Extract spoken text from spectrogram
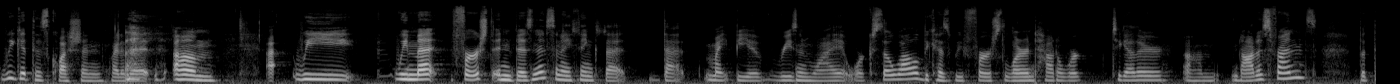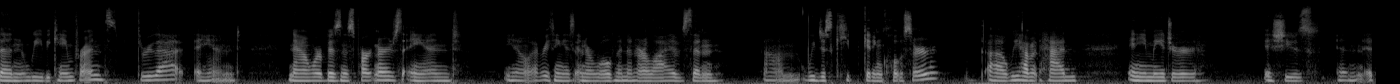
we get this question quite a bit. um, we we met first in business, and I think that that might be a reason why it works so well because we first learned how to work together, um, not as friends, but then we became friends through that, and now we're business partners, and you know everything is interwoven in our lives, and um, we just keep getting closer. Uh, we haven't had any major issues, and it,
